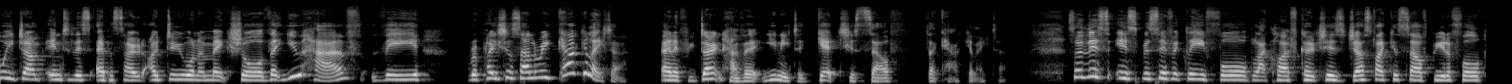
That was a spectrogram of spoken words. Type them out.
we jump into this episode, I do want to make sure that you have the replace your salary calculator. And if you don't have it, you need to get yourself the calculator. So, this is specifically for Black life coaches, just like yourself, beautiful,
